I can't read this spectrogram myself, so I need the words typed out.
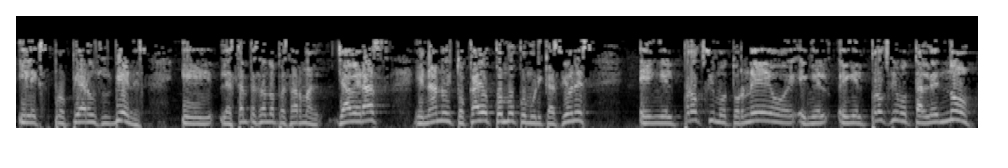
y le expropiaron sus bienes. Y le está empezando a pesar mal. Ya verás enano y tocayo cómo comunicaciones en el próximo torneo en el en el próximo tal vez no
